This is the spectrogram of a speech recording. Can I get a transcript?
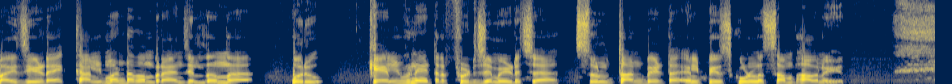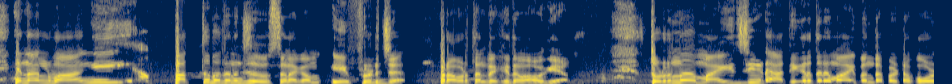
മൈജിയുടെ കൽമണ്ഡപം ബ്രാഞ്ചിൽ നിന്ന് ഒരു കെൽവിനേറ്റർ ഫ്രിഡ്ജ് മേടിച്ച് സുൽത്താൻപേട്ട് എൽ പി സ്കൂളിന് സംഭാവന ചെയ്തു. എന്നാൽ വാങ്ങി പത്ത് പതിനഞ്ച് ദിവസത്തിനകം ഈ ഫ്രിഡ്ജ് പ്രവർത്തനരഹിതമാവുകയാണ്. തുടർന്ന് മൈജിയുടെ അധികൃതരുമായി ബന്ധപ്പെട്ടപ്പോൾ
